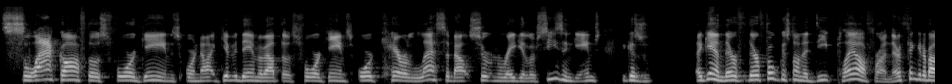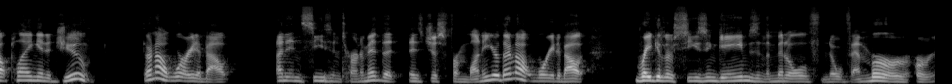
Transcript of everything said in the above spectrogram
slack off those four games or not give a damn about those four games or care less about certain regular season games because again, they're they're focused on a deep playoff run. They're thinking about playing into June. They're not worried about an in-season tournament that is just for money or they're not worried about regular season games in the middle of November or, or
